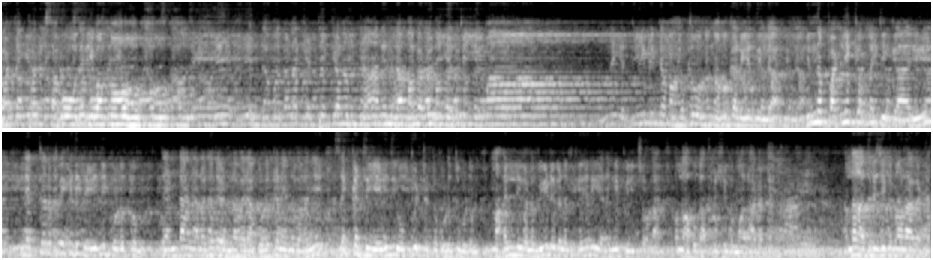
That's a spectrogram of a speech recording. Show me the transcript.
പള്ളിയിൽ ഒരു സഹോദരി വന്നു. എന്റെ മകളെ കെട്ടിക്കണം. ഞാൻ എന്റെ മകളൊരു ഇന്ന് യതീമിന്റെ മഹത്വം ഒന്നും നമുക്കറിയത്തില്ല. ഇന്ന് പള്ളി കമ്മിറ്റിക്കാര് ലെറ്റർ പേഡിൽ എഴുതി കൊടുക്കും. രണ്ടാം അർഹത ഉള്ളവരാ കൊടുക്കണമെന്ന് പറഞ്ഞ് സെക്രട്ടറി എഴുതി ഒപ്പിട്ടിട്ട് കൊടുത്തുവിടും. മഹല്ലുകൾ വീടുകൾ കയറി ഇറങ്ങി പിരിച്ചോളാം അള്ളാഹു കാത്തിരിശുകുമാറാകട്ടെ അള്ളാഹ് കാത്തിരിശുകുമാറാകട്ടെ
